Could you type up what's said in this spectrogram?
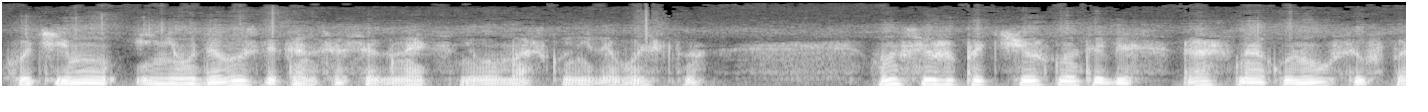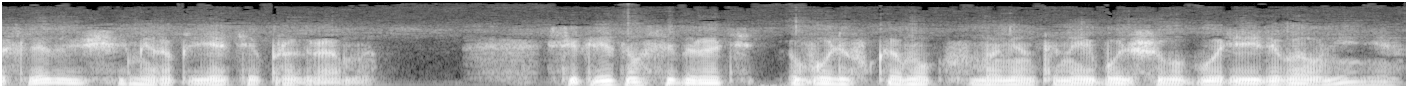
Хоть ему и не удалось до конца согнать с него маску недовольства, он все же подчеркнуто бесстрастно окунулся в последующие мероприятия программы. Секретом собирать волю в комок в моменты наибольшего горя или волнения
